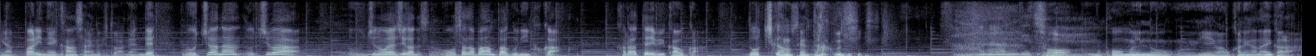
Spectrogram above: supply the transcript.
やっぱりね関西の人はね。でうちはなうちはうちの親父がですね大阪万博に行くかカラーテレビ買うかどっちかの選択に。そうなんですそう。ねもう公務員の家はお金がないから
